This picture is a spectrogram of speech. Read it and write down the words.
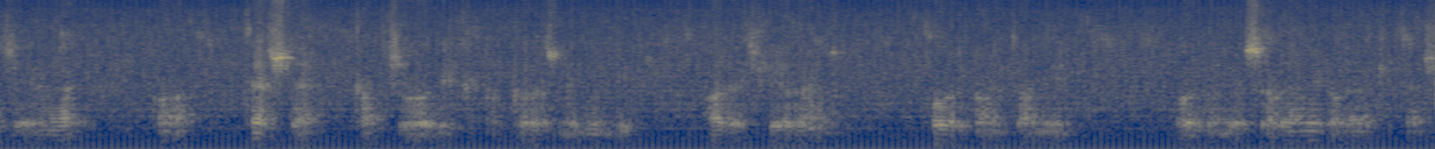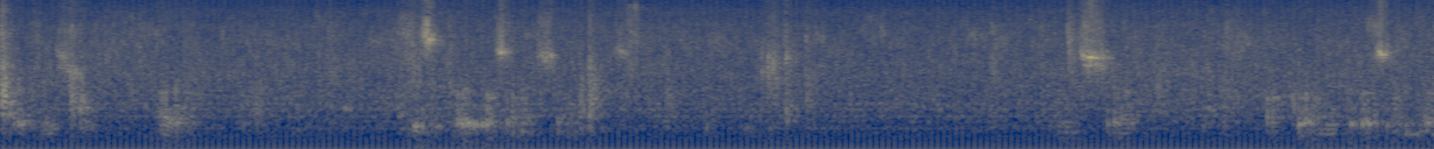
azért mert a teste kapcsolódik, akkor az még mindig ad egyféle forgalmat, ami organizálja még a lelki testet is fizikai azonosság. És akkor, amikor az ember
